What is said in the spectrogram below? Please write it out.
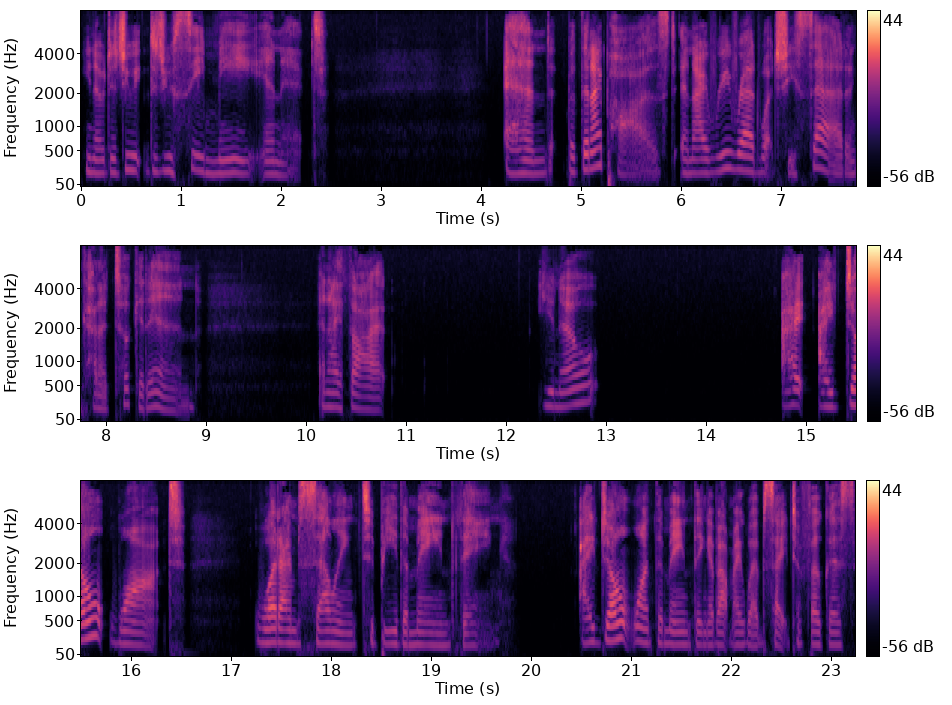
You know did you did you see me in it? And, but then I paused and I reread what she said and kind of took it in. And I thought, you know, I, I don't want what I'm selling to be the main thing. I don't want the main thing about my website to focus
